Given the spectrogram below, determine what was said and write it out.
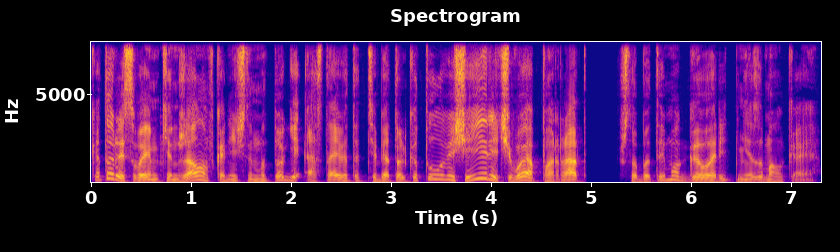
который своим кинжалом в конечном итоге оставит от тебя только туловище и речевой аппарат, чтобы ты мог говорить, не замолкая».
